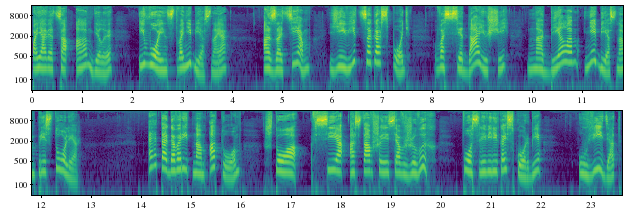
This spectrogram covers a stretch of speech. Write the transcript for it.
появятся ангелы и воинство небесное, а затем явится Господь, восседающий на белом небесном престоле. Это говорит нам о том, что все оставшиеся в живых после великой скорби увидят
